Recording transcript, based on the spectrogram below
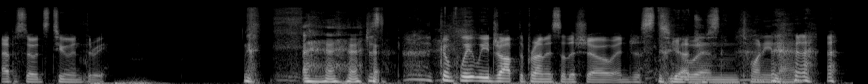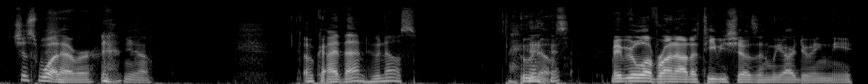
episodes two and three. Just completely drop the premise of the show and just two Yeah, just- and 29 Just whatever, you know. Okay. By then, who knows? Who knows? Maybe we'll have run out of TV shows and we are doing the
